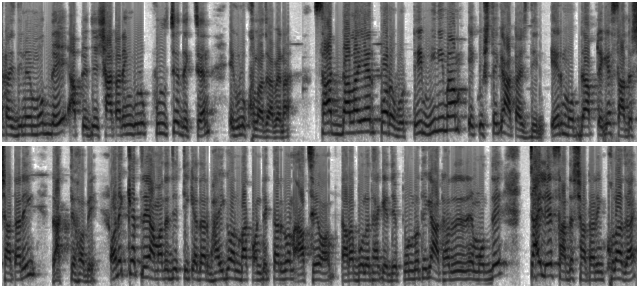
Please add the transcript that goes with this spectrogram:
আঠাশ দিনের মধ্যে আপনি যে শাটারিংগুলো খুলছে দেখছেন, এগুলো খোলা যাবে না। ছাদ ঢালাইয়ের পরবর্তী মিনিমাম একুশ থেকে আঠাশ দিন এর মধ্যে আপনাকে ছাদের শাটারিং রাখতে হবে। অনেক ক্ষেত্রে আমাদের যে ঠিকাদার ভাইগণ বা কন্ট্রাক্টরগণ আছে, তারা বলে থাকে যে পনেরো থেকে আঠারো দিনের মধ্যে চাইলে ছাদের শাটারিং খোলা যায়।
